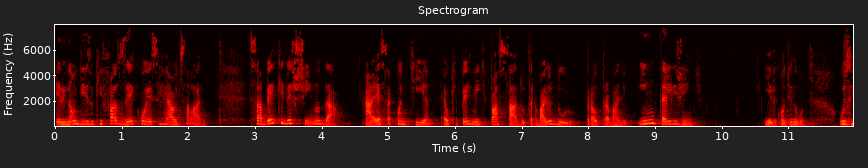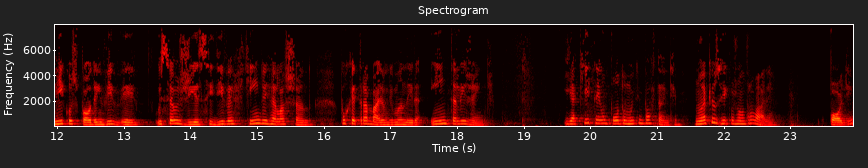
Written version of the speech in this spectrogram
ele não diz o que fazer com esse real de salário. Saber que destino dá a essa quantia é o que permite passar do trabalho duro para o trabalho inteligente. E ele continua: os ricos podem viver os seus dias se divertindo e relaxando porque trabalham de maneira inteligente. E aqui tem um ponto muito importante: não é que os ricos não trabalhem. Pode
